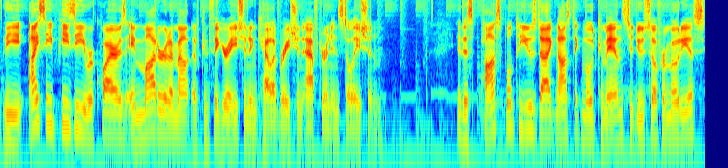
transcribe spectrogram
The iC-PZ requires a moderate amount of configuration and calibration after an installation. It is possible to use diagnostic mode commands to do so for moteus,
